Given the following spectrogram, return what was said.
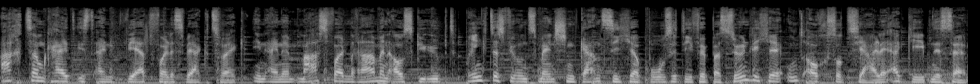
Achtsamkeit ist ein wertvolles Werkzeug. In einem maßvollen Rahmen ausgeübt, bringt es für uns Menschen ganz sicher positive persönliche und auch soziale Ergebnisse.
